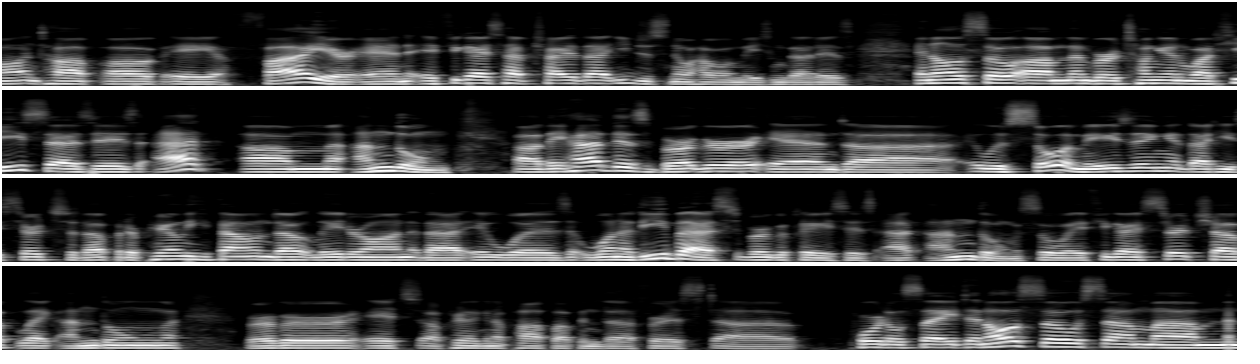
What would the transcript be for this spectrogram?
on top of a fire. And if you guys have tried that, you just know how amazing that is. And also, um, member Chung Hyun, what he says is at um, Andong, uh, they had this burger, and uh, it was so amazing that he searched it up. But apparently, he found out later on that it was one of the best burger places at Andong. So if you guys search up like Andong Burger, it's apparently gonna pop up in the first. Uh, portal site and also some um,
